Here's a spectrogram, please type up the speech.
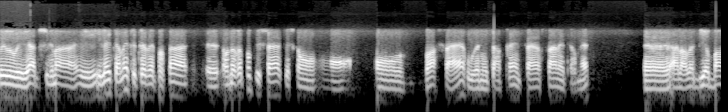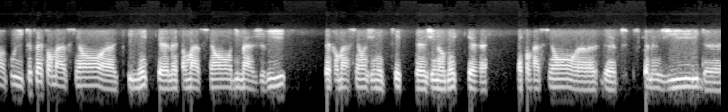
oui, oui, absolument. Et, l'internet c'est très important. Euh, on n'aurait pas pu faire qu'est-ce qu'on on va faire ou on est en train de faire sans l'Internet. Euh, alors, la biobanque, oui, toute l'information euh, clinique, euh, l'information d'imagerie, l'information génétique, génomique d'informations de psychologie, de,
